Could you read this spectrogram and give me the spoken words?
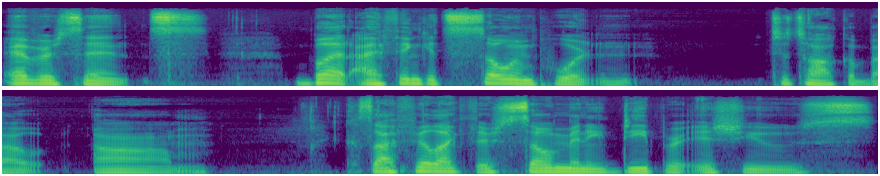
ever since. But i think it's so important to talk about um because I feel like there's so many deeper issues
